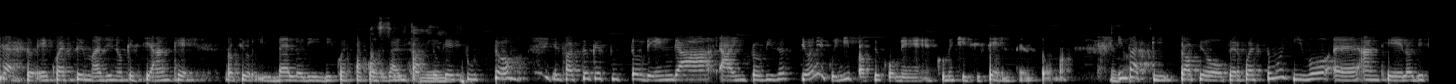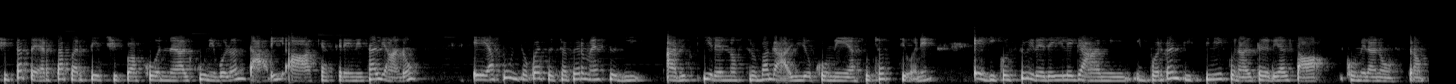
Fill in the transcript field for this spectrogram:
Certo, e questo immagino che sia anche proprio il bello di, di questa cosa, il fatto, tutto, il fatto, che tutto, venga a improvvisazione, quindi proprio come, come ci si sente, insomma. Esatto. Infatti, proprio per questo motivo, eh, anche l'Odicista Aperta partecipa con alcuni volontari a Chiacchiere in Italiano e appunto questo ci ha permesso di arricchire il nostro bagaglio come associazione e di costruire dei legami importantissimi con altre realtà come la nostra.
